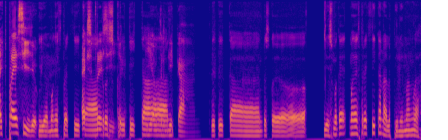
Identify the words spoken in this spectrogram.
Ekspresi yuk. iya mengekspresikan Ekspresi, terus iya. kritikan Iya kritikan. Kritikan terus kayak ya sebagai mengekspresikan lah lebih memang lah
